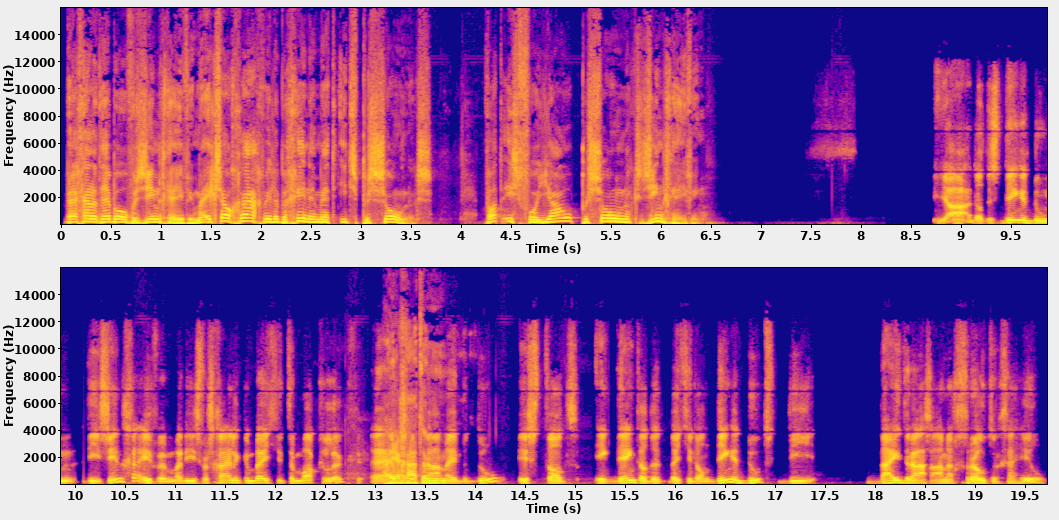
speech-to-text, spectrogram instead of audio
Wij gaan het hebben over zingeving, maar ik zou graag willen beginnen met iets persoonlijks. Wat is voor jou persoonlijk zingeving? Ja, dat is dingen doen die zin geven, maar die is waarschijnlijk een beetje te makkelijk. Uh, wat ik daarmee bedoel, is dat ik denk dat, het, dat je dan dingen doet die bijdragen aan een groter geheel.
